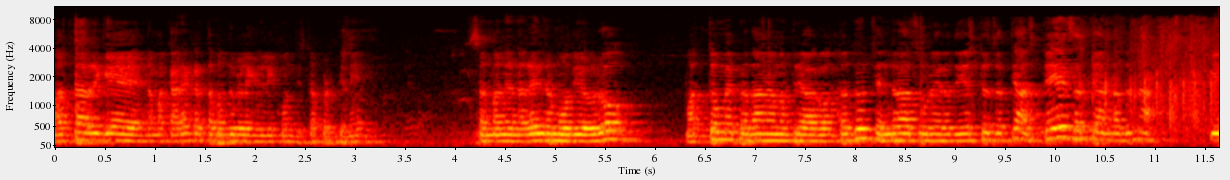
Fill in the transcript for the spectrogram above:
ಮತದಾರರಿಗೆ ನಮ್ಮ ಕಾರ್ಯಕರ್ತ ಬಂಧುಗಳಿಗೆ ಹೇಳಲಿಕ್ಕೆ ಒಂದು ಇಷ್ಟಪಡ್ತೀನಿ. ಸನ್ಮಾನ್ಯ ನರೇಂದ್ರ ಮೋದಿ ಅವರು ಮತ್ತೊಮ್ಮೆ ಪ್ರಧಾನಮಂತ್ರಿ ಆಗುವಂಥದ್ದು ಚಂದ್ರ ಸೂರ್ಯ ಇರೋದು ಎಷ್ಟು ಸತ್ಯ, ಅಷ್ಟೇ ಸತ್ಯ ಅನ್ನೋದನ್ನ ಈ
